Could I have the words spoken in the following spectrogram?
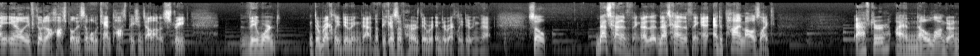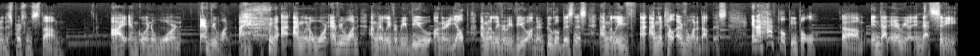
you know, if you go to the hospital, they said, well, we can't toss patients out on the street. They weren't directly doing that, but because of her, they were indirectly doing that. So that's kind of the thing. That's kind of the thing. At the time, I was like, after I am no longer under this person's thumb, I am going to warn everyone. I, am to warn everyone. I'm to leave a review on their Yelp. I'm to leave a review on their Google Business. I'm to leave. I, am to tell everyone about this. And I have told people um, in that area, in that city,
